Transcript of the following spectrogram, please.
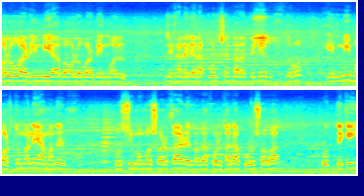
all over India বা অল ওভার বেঙ্গল যেখানে যারা করছেন তারা থেকে মুক্ত হোক। এমনি বর্তমানে আমাদের পশ্চিমবঙ্গ সরকার তথা কলকাতা পুরসভা প্রত্যেকেই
